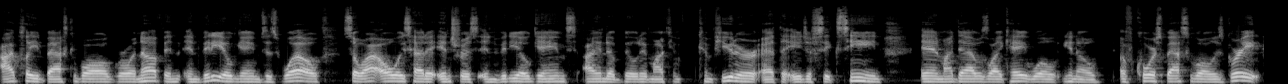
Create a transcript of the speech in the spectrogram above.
I played basketball growing up in video games as well. So I always had an interest in video games. I ended up building my com- computer at the age of 16 and my dad was like, hey, well, you know, of course, basketball is great,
